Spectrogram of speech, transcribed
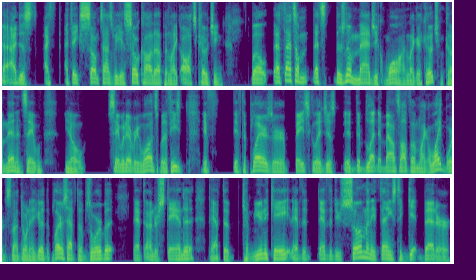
I just I I think sometimes we get so caught up in like, oh, it's coaching. Well, that's that's um that's there's no magic wand. Like a coach can come in and say, you know, say whatever he wants, but if he's if if the players are basically just they're letting it bounce off of them like a whiteboard, it's not doing any good. The players have to absorb it. They have to understand it. They have to communicate. They have to they have to do so many things to get better.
